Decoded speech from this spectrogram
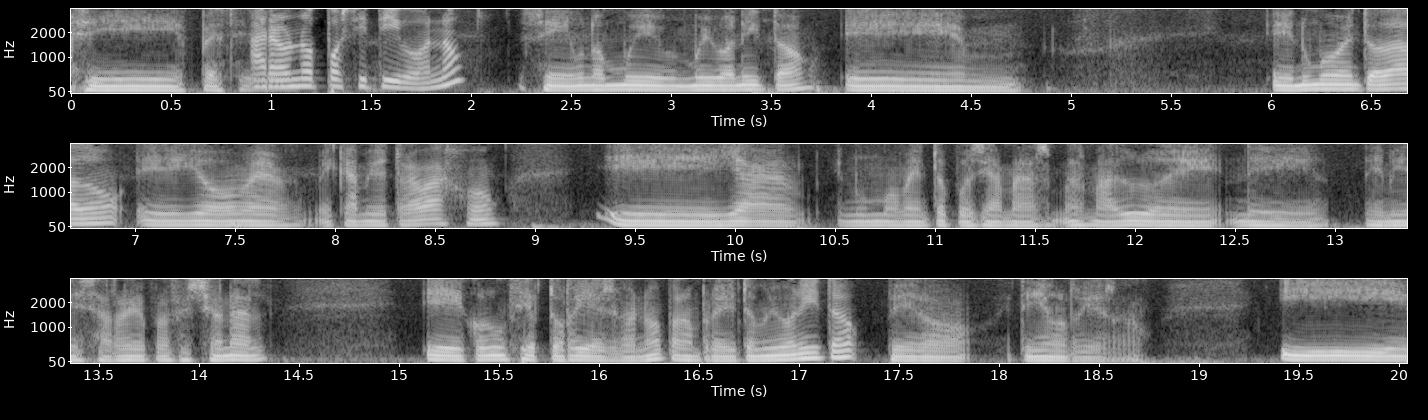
Sí, Ahora uno positivo, ¿no? Sí, uno muy, muy bonito. Eh, en un momento dado, eh, yo me, cambio de trabajo, eh, ya en un momento pues ya más, más maduro de, de, mi desarrollo profesional, con un cierto riesgo, ¿no? Para un proyecto muy bonito, pero tenía un riesgo. Y,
